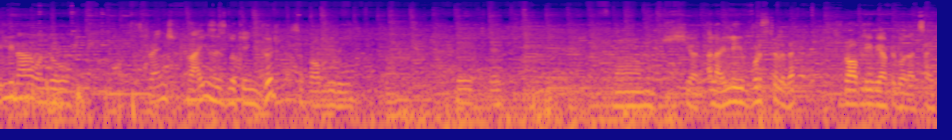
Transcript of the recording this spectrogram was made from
ಇಲ್ಲಿನ ಒಂದು French fries is looking good so probably we share ಅಲ್ಲ, ಇಲ್ಲಿ ಬುಡ್ಸ್ಟಲ್ ಇದೆ. Probably we have to go that side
